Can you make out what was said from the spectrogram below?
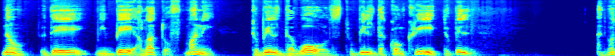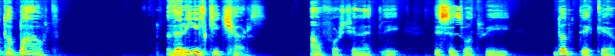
no. Today we pay a lot of money to build the walls, to build the concrete, to build. And what about the real teachers? Unfortunately, this is what we don't take care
